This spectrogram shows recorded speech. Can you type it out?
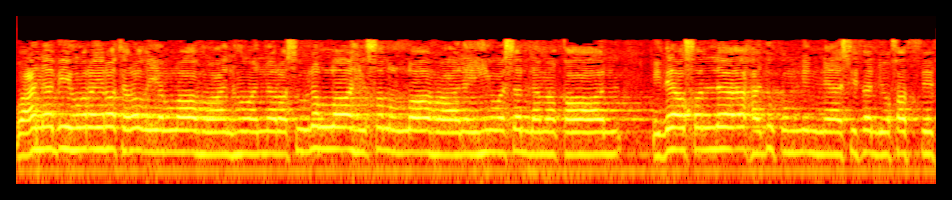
وعن أبي هريرة رضي الله عنه أن رسول الله صلى الله عليه وسلم قال إذا صلى أحدكم للناس فليخفف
